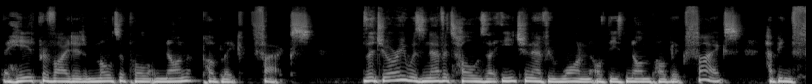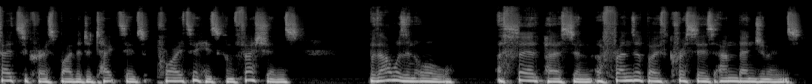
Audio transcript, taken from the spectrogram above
that he had provided multiple non public facts. The jury was never told that each and every one of these non public facts had been fed to Chris by the detectives prior to his confessions. But that wasn't all. A third person, a friend of both Chris's and Benjamin's,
